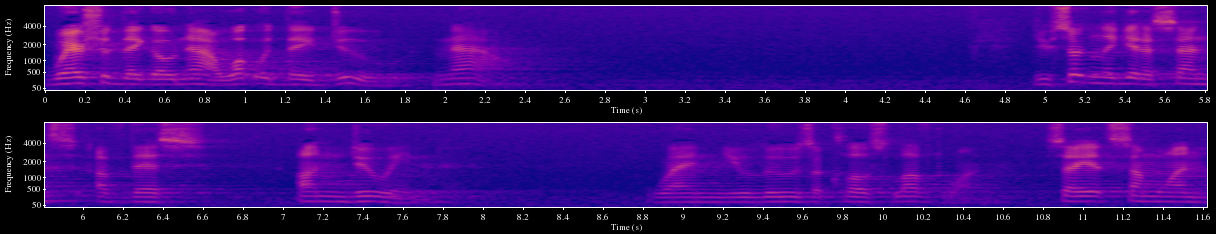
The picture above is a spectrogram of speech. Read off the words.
Where should they go now? What would they do now? You certainly get a sense of this undoing when you lose a close loved one. Say it's someone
